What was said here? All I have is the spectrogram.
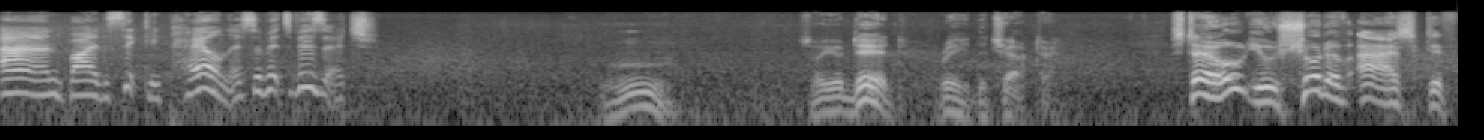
and by the sickly paleness of its visage. Hmm. So you did read the chapter. Still, you should have asked if...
